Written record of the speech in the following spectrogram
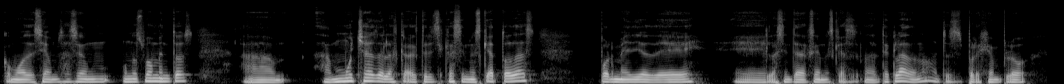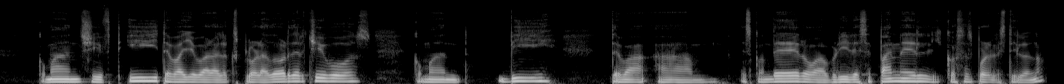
como decíamos hace unos momentos, a, muchas de las características, si no es que a todas, por medio de eh, las interacciones que haces con el teclado, ¿no? Entonces, por ejemplo, Command Shift E te va a llevar al explorador de archivos, Command B te va a um, esconder o abrir ese panel y cosas por el estilo, ¿no?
